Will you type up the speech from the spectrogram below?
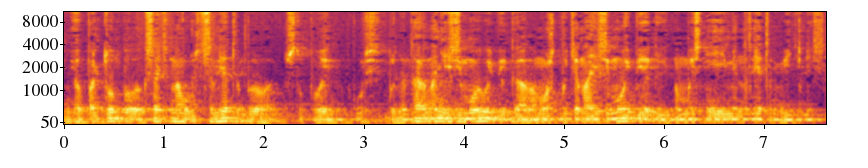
У нее пальто было, кстати, на улице лето было, чтобы вы в курсе были. Да, она не зимой выбегала, может быть, она и зимой бегает, но мы с ней именно летом виделись.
